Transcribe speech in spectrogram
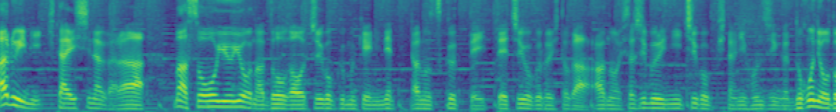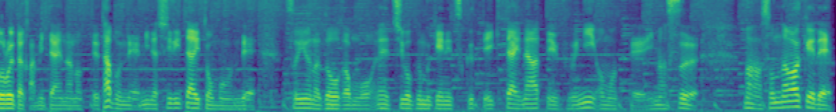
ある意味期待しながら まあそういうような動画を中国向けにね、あの作っていって、中国の人が、あの、久しぶりに中国来た日本人がどこに驚いたかみたいなのって多分ね、みんな知りたいと思うんで、そういうような動画もね、中国向けに作っていきたいなっていうふうに思っています。まあそんなわけで、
